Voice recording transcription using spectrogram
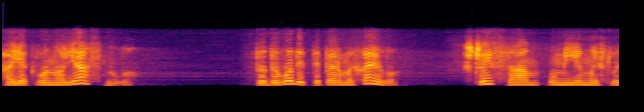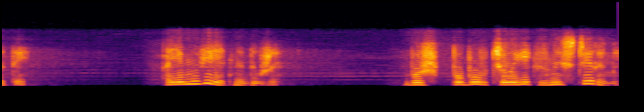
А як воно ляснуло, то доводить тепер Михайло, що й сам уміє мислити. А йому вірять не дуже, бо ж побув чоловік з нещирими.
